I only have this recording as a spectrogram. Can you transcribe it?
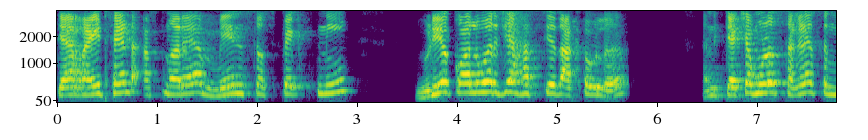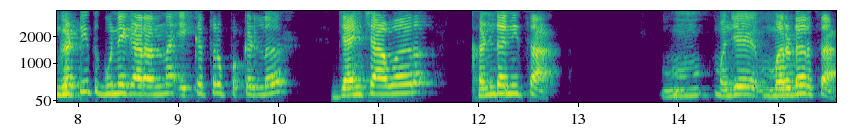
त्या राईट हँड असणाऱ्या मेन सस्पेक्टनी व्हिडिओ कॉलवर जे हास्य दाखवलं आणि त्याच्यामुळं सगळ्या संघटित गुन्हेगारांना एकत्र पकडलं ज्यांच्यावर खंडणीचा म्हणजे मर्डरचा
